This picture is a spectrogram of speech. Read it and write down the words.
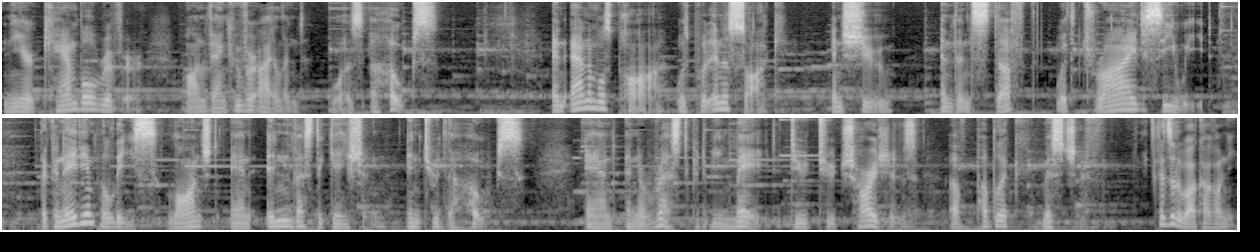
near Campbell River on Vancouver Island was a hoax. An animal's paw was put in a sock and shoe and then stuffed with dried seaweed The Canadian police launched an investigation into the hoax, and an arrest could be made due to charges of public mischief. 在这里我要考考你，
